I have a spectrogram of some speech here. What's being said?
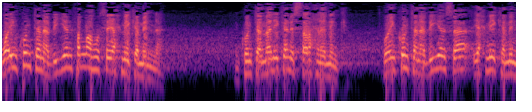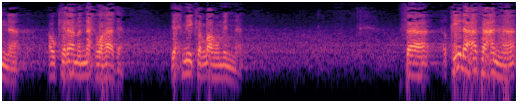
وإن كنت نبيا فالله سيحميك منا. إن كنت ملكا استرحنا منك. وإن كنت نبيا سيحميك منا. أو كلاما نحو هذا. يحميك الله منا. فقيل عفى عنها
